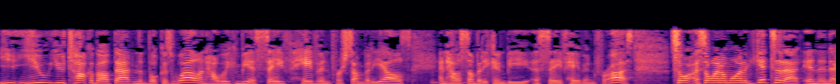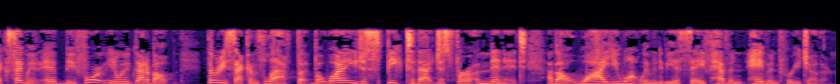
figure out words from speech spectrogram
you, you you talk about that in the book as well, and how we can be a safe haven for somebody else, and how somebody can be a safe haven for us. So so I don't want to get to that in the next segment. Uh, Before you know, we've got about 30 seconds left, but but why don't you just speak to that just for a minute about why you want women to be a safe haven haven for each other?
